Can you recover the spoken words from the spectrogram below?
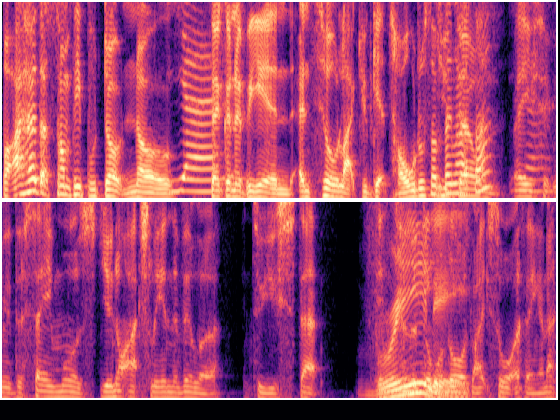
But I heard that some people don't know Yeah. they're gonna be in until like you get told or you something like don't. that. Basically, the same was you're not actually in the villa until you step into the Really? double doors, like sort of thing. And I,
